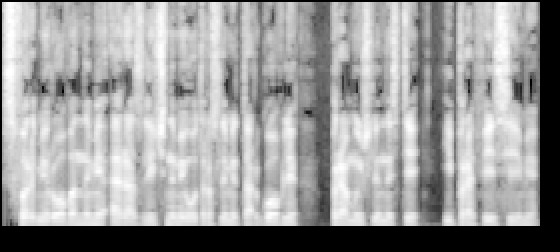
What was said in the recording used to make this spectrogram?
сформированными различными отраслями торговли, промышленности и профессиями.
